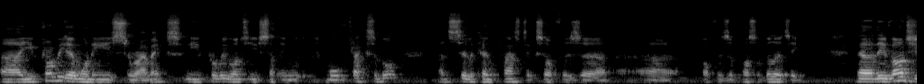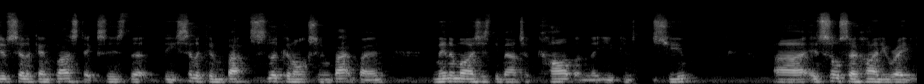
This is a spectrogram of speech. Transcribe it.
uh, you probably don't want to use ceramics. You probably want to use something more flexible, and silicone plastics offers a uh, offers a possibility. Now, the advantage of silicone plastics is that the silicon silicon oxygen backbone minimizes the amount of carbon that you consume uh, it's also highly radi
